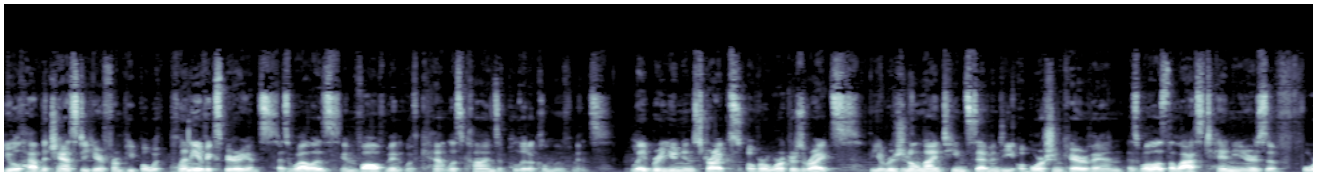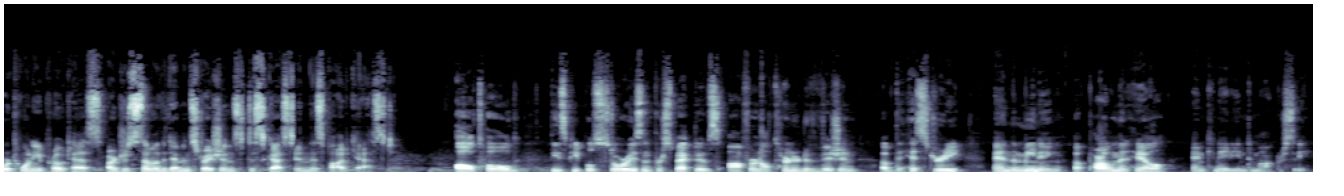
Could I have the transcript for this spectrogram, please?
You will have the chance to hear from people with plenty of experience, as well as involvement with countless kinds of political movements. Labor union strikes over workers' rights, the original 1970 abortion caravan, as well as the last 10 years of 420 protests are just some of the demonstrations discussed in this podcast. All told, these people's stories and perspectives offer an alternative vision of the history and the meaning of Parliament Hill and Canadian democracy.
